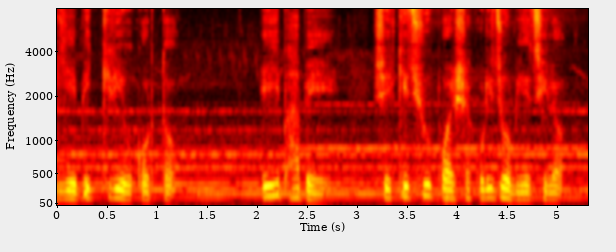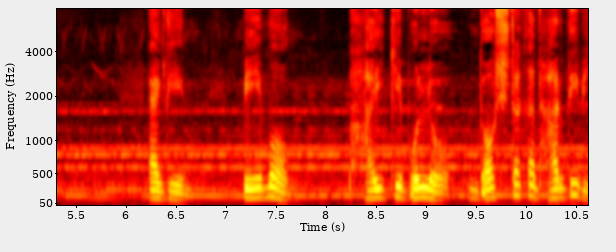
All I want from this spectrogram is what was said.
গিয়ে বিক্রিও করত। এইভাবে সে কিছু পয়সা করি জমিয়েছিল। একদিন পেমং ভাইকে বলল, দশ টাকা ধার দিবি,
